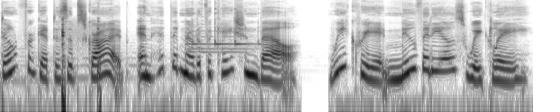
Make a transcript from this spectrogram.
Don't forget to subscribe and hit the notification bell. We create new videos weekly.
